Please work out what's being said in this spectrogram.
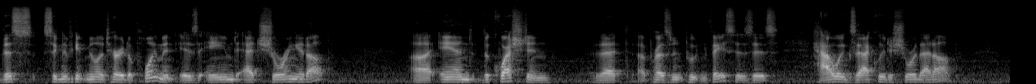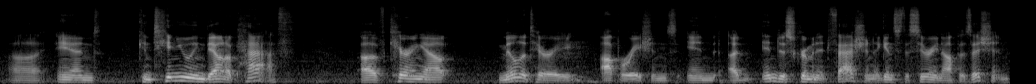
this significant military deployment is aimed at shoring it up. and the question that uh, President Putin faces is how exactly to shore that up. Uh, and continuing down a path of carrying out military operations in an indiscriminate fashion against the Syrian opposition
